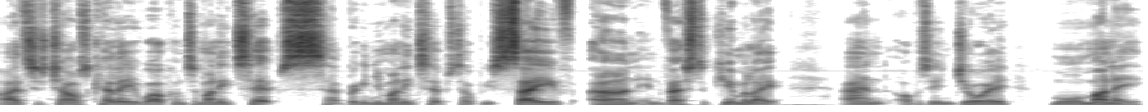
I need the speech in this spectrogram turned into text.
Hi, this is Charles Kelly. Welcome to Money Tips, uh, bringing you money tips to help you save, earn, invest, accumulate, and obviously enjoy more money.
